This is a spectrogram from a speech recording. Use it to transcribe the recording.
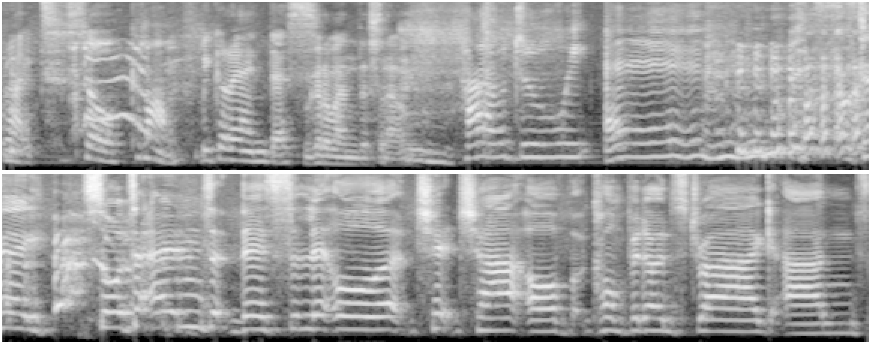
Right, so come on, we gotta end this. We're gonna end this now. How do we end this? Okay, so to end this little chit chat of confidence, drag, and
